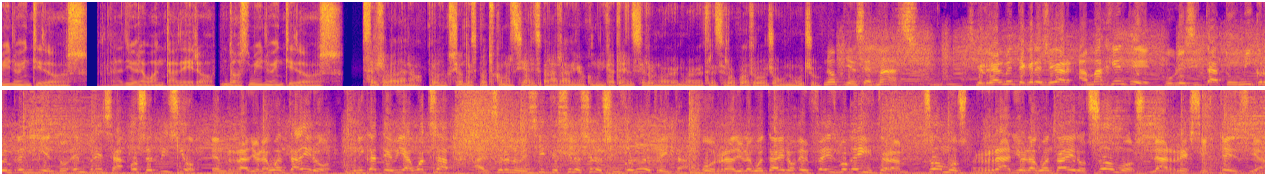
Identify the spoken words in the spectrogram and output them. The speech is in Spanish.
Radio El Aguantadero 2022. Radio El Aguantadero 2022. Sergio Badano, producción de spots comerciales para radio. Comunícate al 099-304-818. No pienses más. Si realmente querés llegar a más gente, publicita tu microemprendimiento, empresa o servicio en Radio El Aguantadero. Comunicate vía WhatsApp al 097-005930 o Radio El Aguantadero en Facebook e Instagram. Somos Radio El Aguantadero, somos la resistencia.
